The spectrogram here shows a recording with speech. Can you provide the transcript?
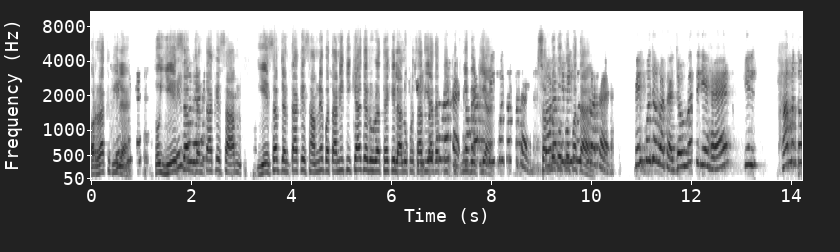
और रख भी रहे हैं। तो ये सब जनता के सामने ये सब जनता के सामने बताने की क्या ज़रूरत है कि लालू प्रसाद यादव की कितनी बेटियाँ सब लोगों को पता। है। बिल्कुल ज़रूरत है। ज़रूरत ये है कि हम दो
